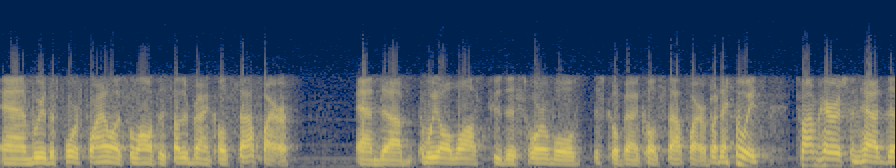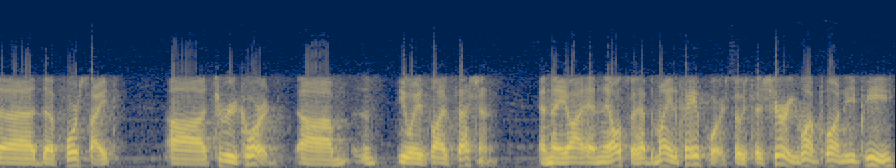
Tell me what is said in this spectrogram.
and we were the four finalists along with this other band called Sapphire and um, we all lost to this horrible disco band called Sapphire. But anyways, Tom Harrison had the, the foresight uh, to record um, DOA's live session, and they uh, and they also had the money to pay for it. So he said, "Sure, you want to put on EP?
